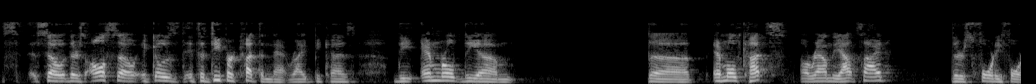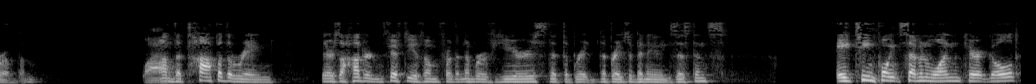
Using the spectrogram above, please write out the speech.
so, so there's also it goes it's a deeper cut than that right? Because the emerald the um the emerald cuts around the outside there's 44 of them. Wow. On the top of the ring there's 150 of them for the number of years that the the Braves have been in existence. 18.71 karat gold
